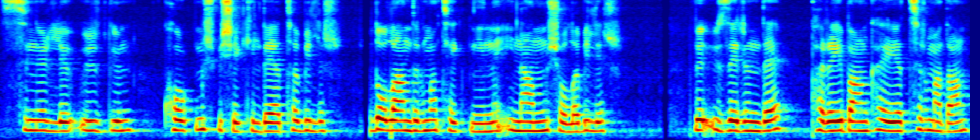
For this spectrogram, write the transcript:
sinirli, üzgün, korkmuş bir şekilde yatabilir. Dolandırma tekniğine inanmış olabilir. Ve üzerinde parayı bankaya yatırmadan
